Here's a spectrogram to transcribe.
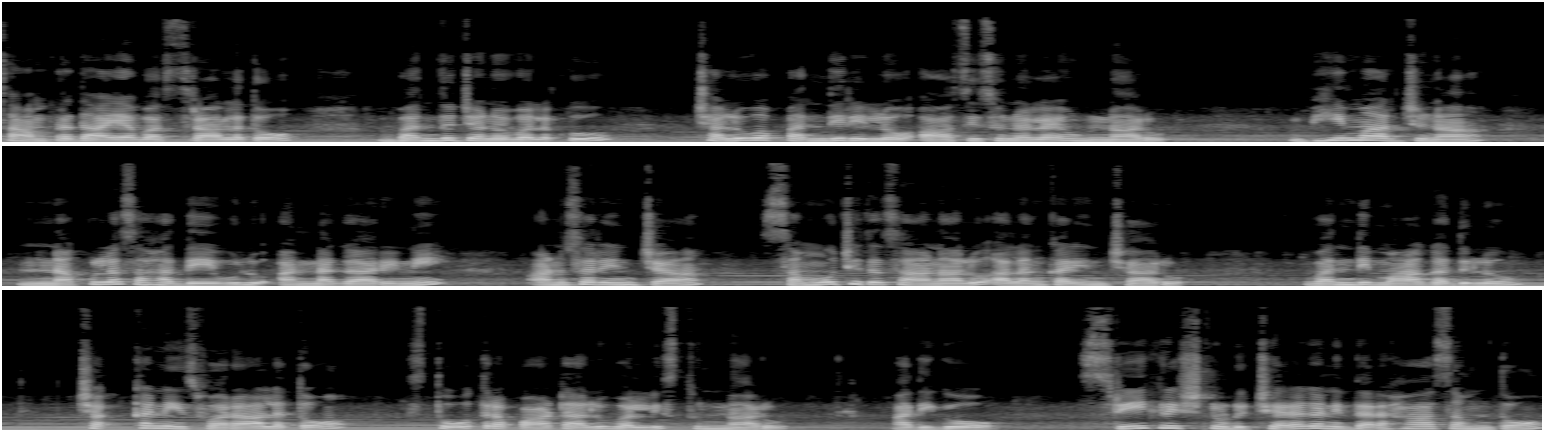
సాంప్రదాయ వస్త్రాలతో బంధుజనువులకు చలువ పందిరిలో ఆశీసునులై ఉన్నారు. భీమార్జున నకుల సహదేవులు అన్నగారిని అనుసరించ సముచిత సానాలు అలంకరించారు. వంది మాగదులు చక్కని స్వరాలతో స్తోత్ర పాఠాలు వల్లిస్తున్నారు. అదిగో శ్రీకృష్ణుడు చెరగని దరహాసంతో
